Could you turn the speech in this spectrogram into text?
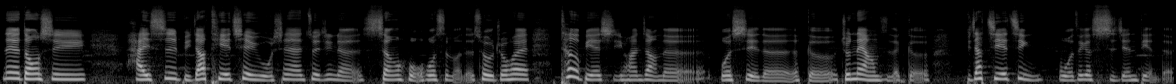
那些东西还是比较贴切于我现在最近的生活或什么的，所以我就会特别喜欢这样的我写的歌，就那样子的歌，比较接近我这个时间点的。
